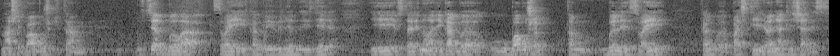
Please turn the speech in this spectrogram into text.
наши бабушки там, у всех было свои как бы ювелирные изделия. И в старину они как бы у бабушек там были свои, как бы по стилю они отличались.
